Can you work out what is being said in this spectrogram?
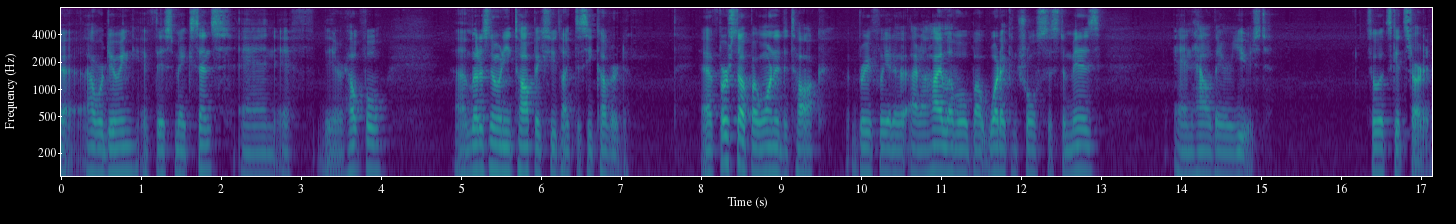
uh, how we're doing, if this makes sense and if they're helpful. Uh, let us know any topics you'd like to see covered. Uh, first up, I wanted to talk briefly at a, at a high level about what a control system is and how they are used. So let's get started.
